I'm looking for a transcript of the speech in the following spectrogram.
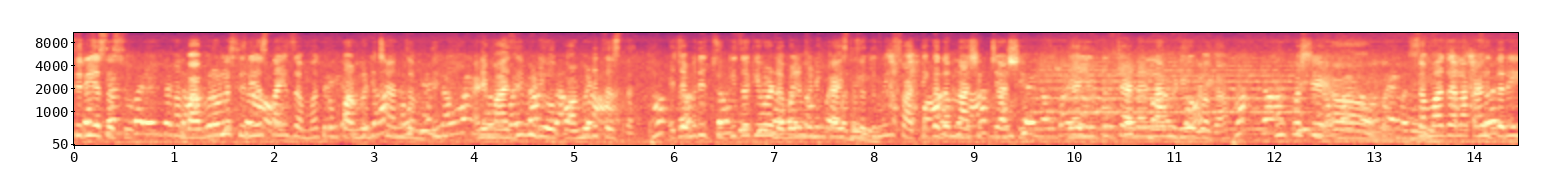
सिरियस असो. हां बाबूरावला सिरियस नाही जमत पण कॉमेडी छान जमते. आणि माझे व्हिडिओ कॉमेडीच असतात. याच्यामध्ये चुकीचं किंवा डबल मिनिंग काय असतं तुम्ही स्वाती कदम नाशिकच्या अशी या यूट्यूब चॅनलला व्हिडिओ बघा. खूप असे समाजाला काहीतरी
